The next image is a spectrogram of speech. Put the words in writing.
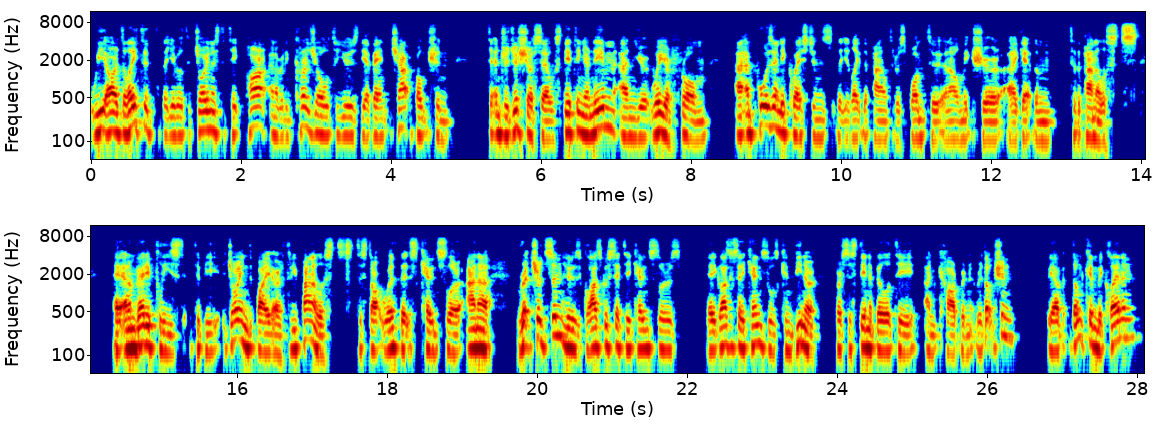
We are delighted that you're able to join us to take part, and I would encourage you all to use the event chat function to introduce yourself, stating your name and your, where you're from, and pose any questions that you'd like the panel to respond to, and I'll make sure I get them to the panelists. And I'm very pleased to be joined by our three panelists. To start with, it's Councillor Anna Richardson, who's Glasgow City Councillors, uh, Glasgow City Council's convener for sustainability and carbon reduction. We have Duncan Maclennan,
